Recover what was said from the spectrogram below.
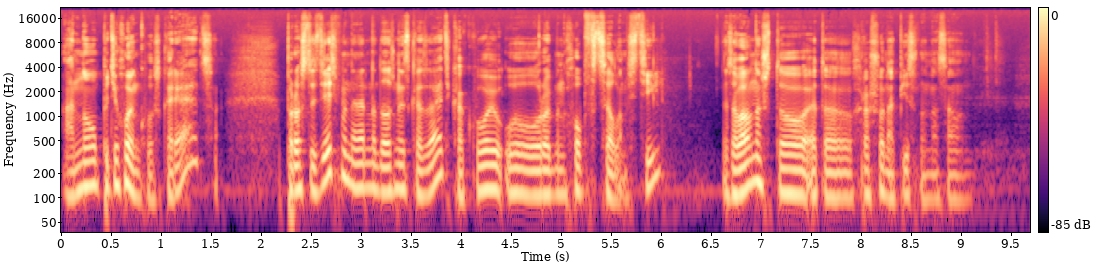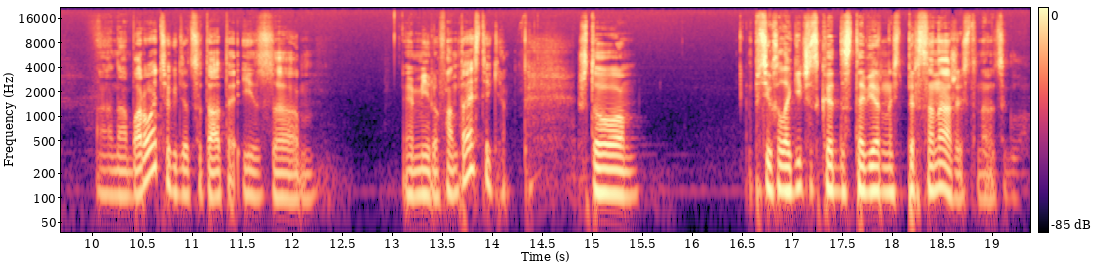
Оно потихоньку ускоряется. Просто здесь мы, наверное, должны сказать, какой у Робин Хоп в целом стиль. Забавно, что это хорошо написано на самом а, на обороте, где цитата из э, мира фантастики, что психологическая достоверность персонажей становится главным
